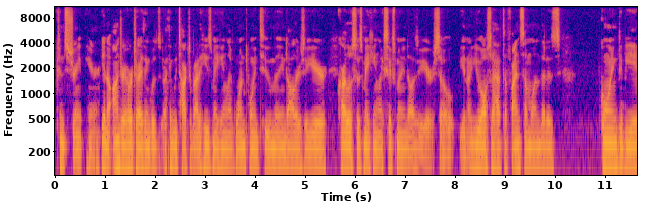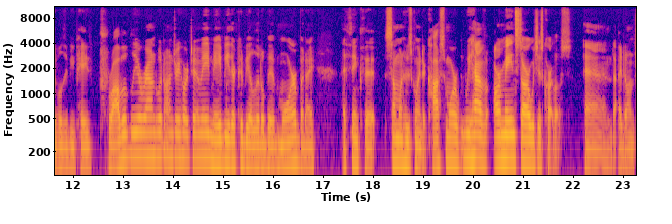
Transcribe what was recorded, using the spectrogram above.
constraint here. You know, Andre Horta, I think was, I think we talked about it. He was making like 1.2 million dollars a year. Carlos is making like six million dollars a year. So you know, you also have to find someone that is going to be able to be paid probably around what Andre Horta made. Maybe there could be a little bit more, but I, I think that someone who's going to cost more. We have our main star, which is Carlos, and I don't.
